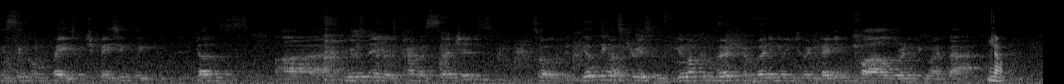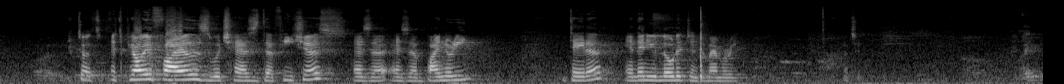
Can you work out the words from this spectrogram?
this single phase, which basically does uh, nearest neighbors kind of searches. So the other thing I was curious is you're not convert, converting them into embedding files or anything like that. No. Uh, So it's, it's purely files which has the features as a, as a binary data, and then you load it into memory. That's it. Uh, the images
